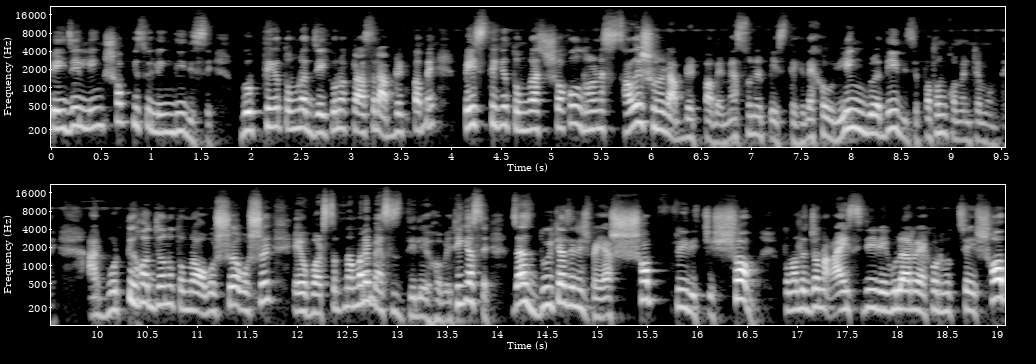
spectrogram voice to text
পেজের লিঙ্ক সব কিছু লিঙ্ক দিয়ে দিচ্ছি গ্রুপ থেকে তোমরা যে কোনো ক্লাসের আপডেট পাবে পেজ থেকে তোমরা সকল ধরনের সাজেশনের আপডেট পাবে ম্যাসনের পেজ থেকে। দেখো লিঙ্কগুলো দিয়ে দিচ্ছে প্রথম কমেন্টের মধ্যে। আর ভর্তি হওয়ার জন্য তোমরা অবশ্যই অবশ্যই এই হোয়াটসঅ্যাপ নাম্বারে মেসেজ দিলেই হবে, ঠিক আছে? জাস্ট দুইটা জিনিস ভাই, আর সব ফ্রি দিচ্ছি, সব। তোমাদের জন্য আইসিডি রেগুলার রেকর্ড হচ্ছে, সব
